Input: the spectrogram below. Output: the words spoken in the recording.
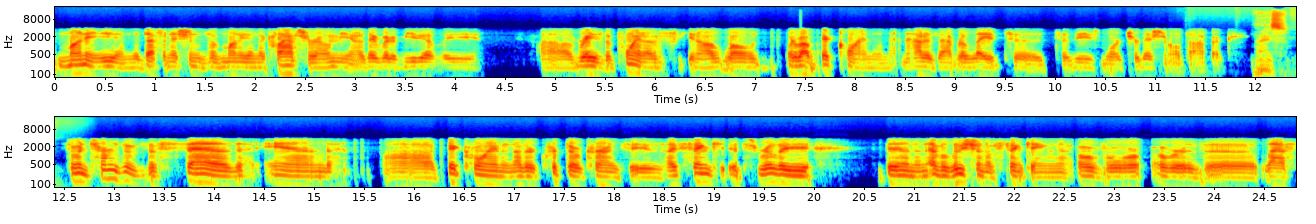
money and the definitions of money in the classroom, you know, they would immediately uh, raise the point of, you know, well, what about Bitcoin and, and how does that relate to to these more traditional topics? Nice. So, in terms of the Fed and uh, Bitcoin and other cryptocurrencies, I think it's really been an evolution of thinking over over the last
